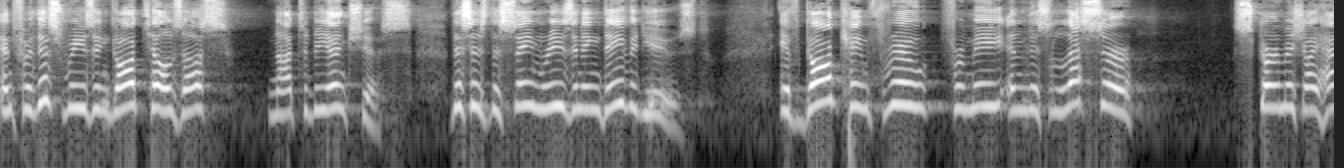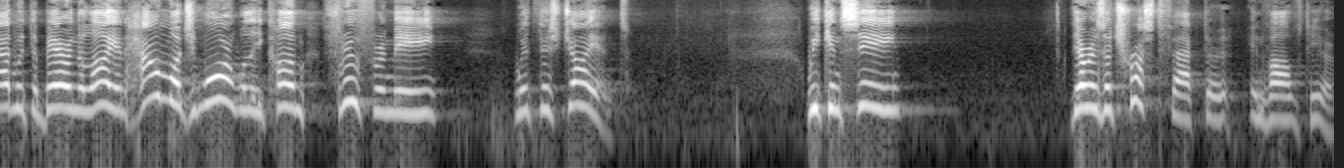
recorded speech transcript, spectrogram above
And for this reason, God tells us not to be anxious. This is the same reasoning David used. If God came through for me in this lesser skirmish I had with the bear and the lion, how much more will He come through for me with this giant? We can see there is a trust factor involved here.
